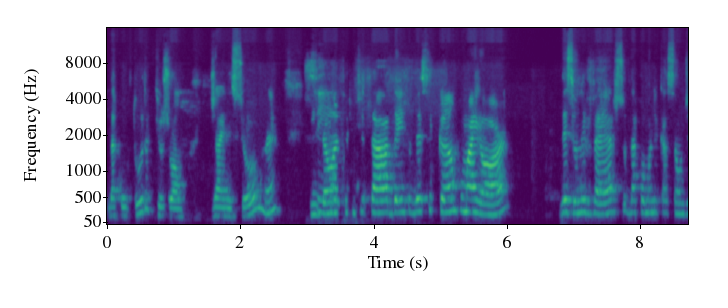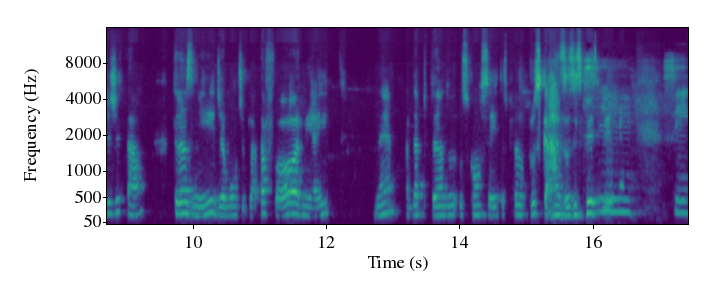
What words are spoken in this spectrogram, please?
da cultura, que o João já iniciou, né, Sim. então a gente está dentro desse campo maior, desse universo da comunicação digital, transmídia, multiplataforma, e aí né, adaptando os conceitos para os casos específicos. Sim, sim.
